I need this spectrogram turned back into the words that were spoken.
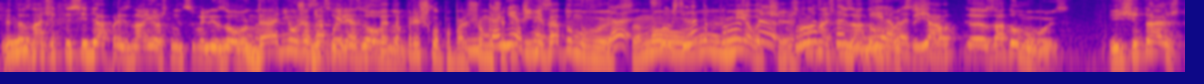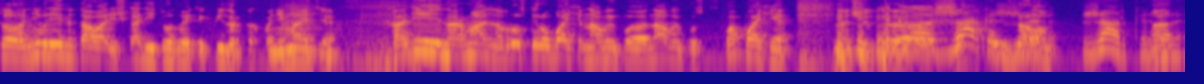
Это значит, ты себя признаешь нецивилизованным. Да, они уже забыли, откуда это пришло, по большому Конечно. счету, и не задумываются. Да, ну, слушайте, ну это просто, мелочи. Что значит не задумываются? Мелочи. Я вот э, задумываюсь. И считаю, что не время, товарищ, ходить вот в этих пидорках, понимаете. Ходи нормально, в русской рубахе на, вып на выпуск, в папахе, значит. Так э, э жарко же. Жарко а? же.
